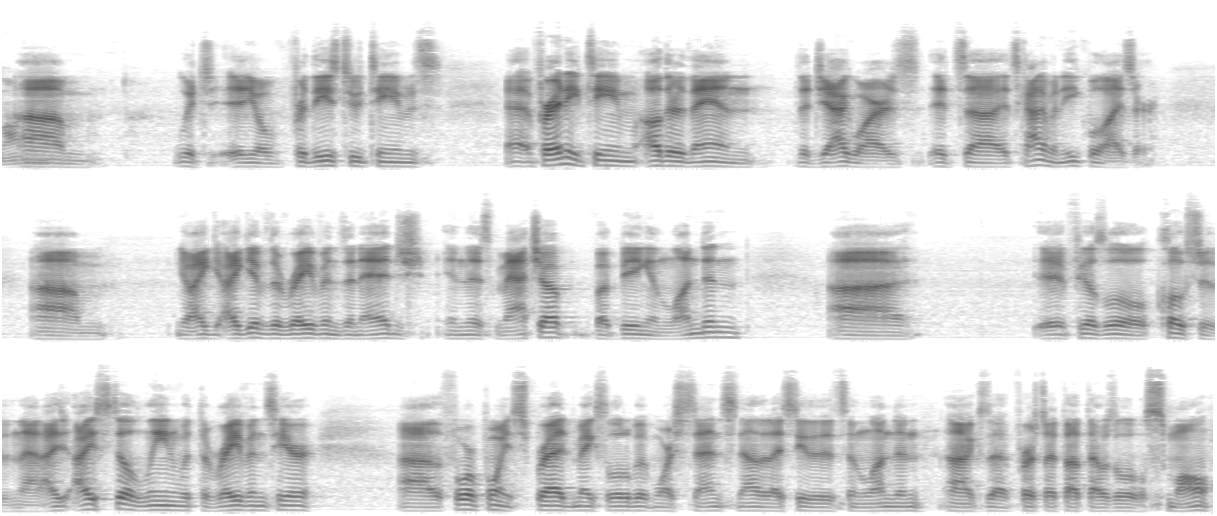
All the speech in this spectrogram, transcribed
Um, which you know, for these two teams, uh, for any team other than the Jaguars, it's uh, it's kind of an equalizer. Um, you know, I, I, give the Ravens an edge in this matchup, but being in London, uh, it feels a little closer than that. I, I still lean with the Ravens here. Uh, the four point spread makes a little bit more sense now that I see that it's in London. Because uh, at first I thought that was a little small.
